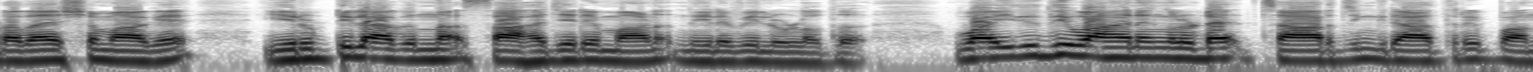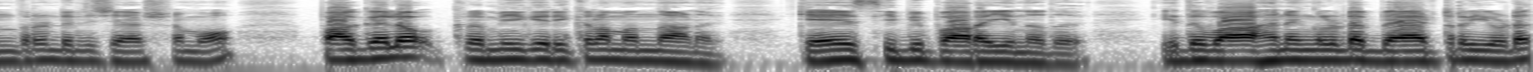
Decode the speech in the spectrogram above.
പ്രദേശമാകെ ഇരുട്ടിലാകുന്ന സാഹചര്യമാണ് നിലവിലുള്ളത്. വൈദ്യുതി വാഹനങ്ങളുടെ ചാർജിംഗ് രാത്രി പന്ത്രണ്ടിന് ശേഷമോ പകലോ ക്രമീകരിക്കണമെന്നാണ് കെ പറയുന്നത്. ഇത് വാഹനങ്ങളുടെ ബാറ്ററിയുടെ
